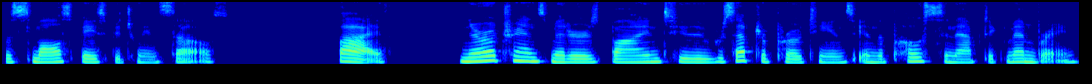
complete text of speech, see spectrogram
the small space between cells. 5. Neurotransmitters bind to receptor proteins in the postsynaptic membrane.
